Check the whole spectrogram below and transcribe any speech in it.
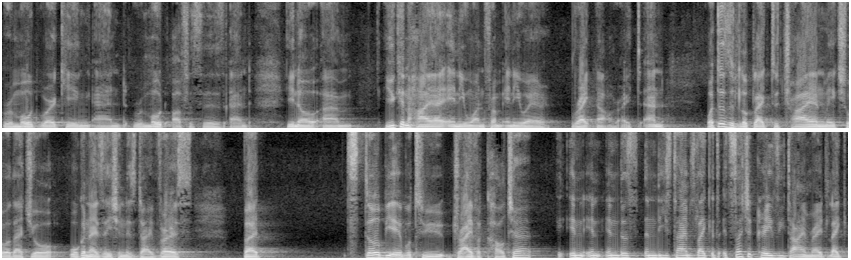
remote working and remote offices and you know um, you can hire anyone from anywhere right now right? And what does it look like to try and make sure that your organization is diverse but still be able to drive a culture in in in this in these times? Like it's, it's such a crazy time right? Like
